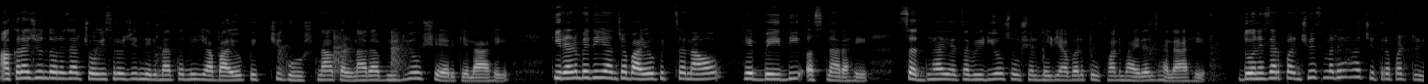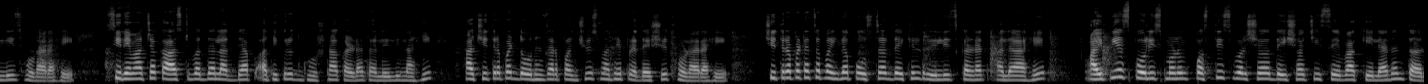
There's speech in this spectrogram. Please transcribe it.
अकरा जून दोन हजार चोवीस रोजी निर्मात्यांनी या बायोपिकची घोषणा करणारा व्हिडिओ शेअर केला आहे. किरण बेदी यांच्या बायोपिकचं नाव हे बेदी असणार आहे. सध्या याचा व्हिडिओ सोशल मीडियावर तुफान व्हायरल झाला आहे. दोन हजार पंचवीसमध्ये हा चित्रपट रिलीज होणार आहे. सिनेमाच्या कास्टबद्दल अद्याप अधिकृत घोषणा करण्यात आलेली नाही. हा चित्रपट दोन हजार पंचवीसमध्ये प्रदर्शित होणार आहे. चित्रपटाचं पहिलं पोस्टर देखील रिलीज करण्यात आलं आहे. आय पी एस पोलीस म्हणून पस्तीस वर्ष देशाची सेवा केल्यानंतर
